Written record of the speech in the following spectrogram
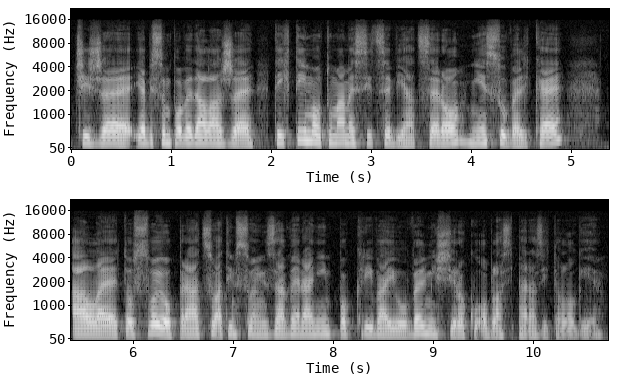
Čiže ja by som povedala, že tých tímov tu máme síce viacero, nie sú veľké, ale to svojou prácou a tým svojim zaveraním pokrývajú veľmi širokú oblasť parazitológie.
